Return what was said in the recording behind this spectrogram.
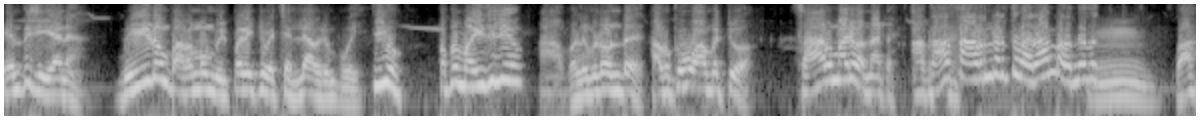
എന്ത് ചെയ്യാനാ? വീടും പറമ്പും വിൽപ്പനയ്ക്ക് വെച്ച് എല്ലാവരും പോയി. അയ്യോ അപ്പൊ മൈഥിലിയോ? അവൾ ഇവിടെ ഉണ്ട്. അവക്ക് പോവാൻ പറ്റുമോ സാറുമാര് വന്നാട്ടെ. അതാ സാറിന്റെ അടുത്ത് വരാൻ പറഞ്ഞത്. വാ.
